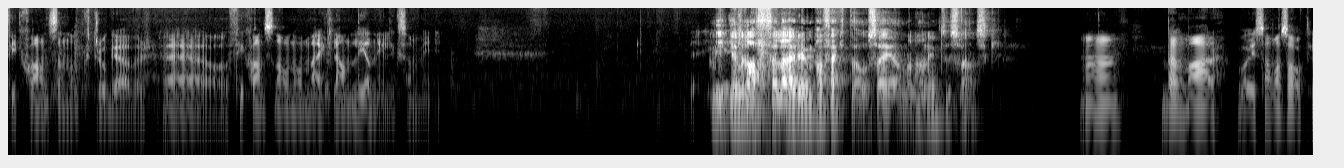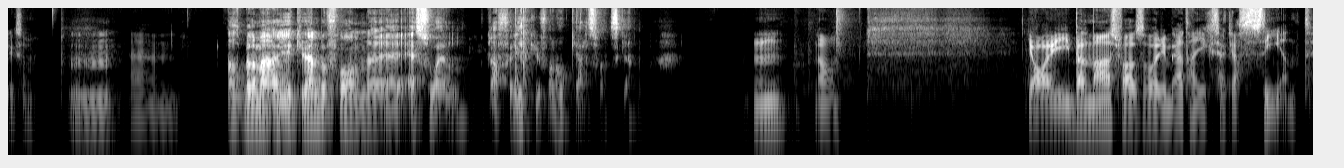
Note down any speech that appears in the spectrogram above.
Fick chansen och drog över. Eh, och fick chansen av någon märklig anledning liksom. Mikael Raffel är den perfekta att säga, men han är inte svensk. Mm. Belmar var ju samma sak liksom. Mm. Um, Alltså Bellemare gick ju ändå från eh, SHL. Raffel gick ju från Hockeyallsvenskan. mm, ja. ja, i Belmars fall så var det med att han gick så jäkla sent.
